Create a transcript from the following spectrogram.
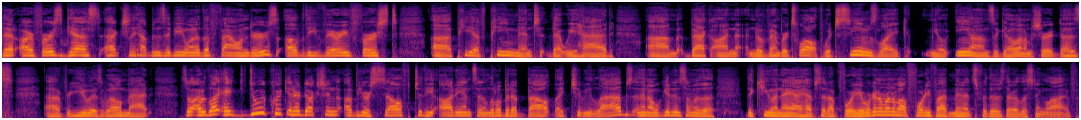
that our first guest actually happens to be one of the founders of the very first uh, PFP mint that we had um, back on November 12th, which seems like you know eons ago, and I'm sure it does uh, for you as well, Mat. So I would like hey, do a quick introduction of yourself to the audience and a little bit about like Chibi Labs, and then I'll get into some of the the Q and A I have set up for you. We're going to run about 45 minutes for those that are listening live.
